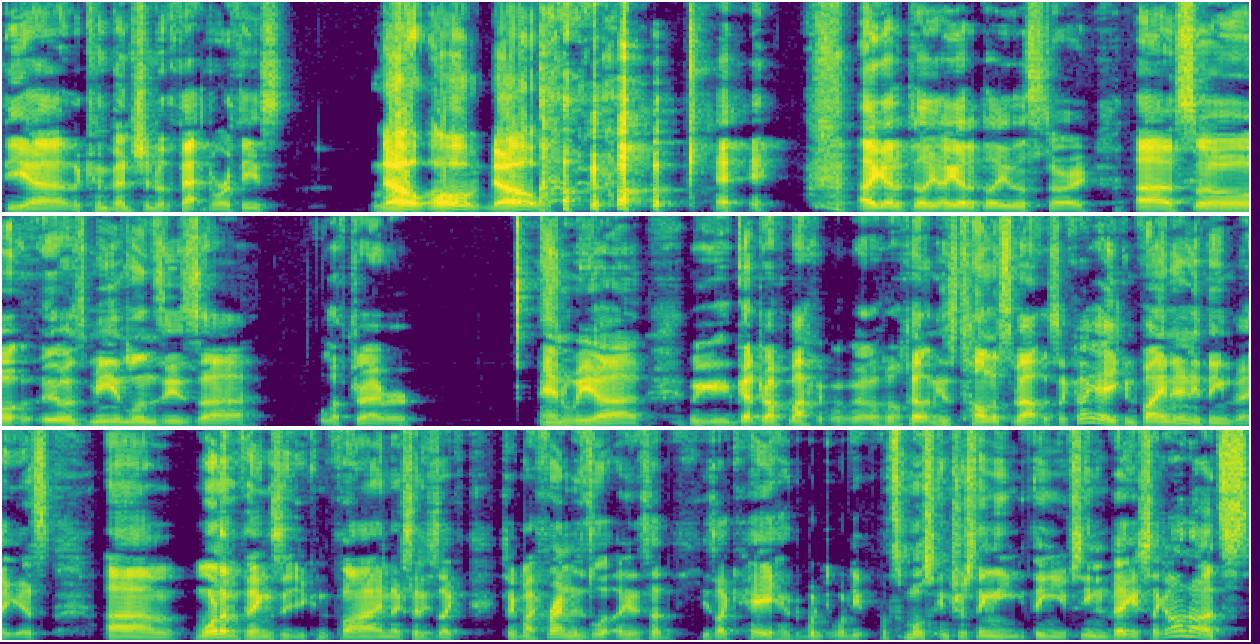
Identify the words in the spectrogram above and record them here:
the uh the convention with Fat Dorothy's. no, oh no. okay. I gotta tell you, I gotta tell you this story. Uh, so it was me and Lindsay's uh, Lyft driver, and we uh we got dropped back at a hotel, and he was telling us about. It's like, oh yeah, you can find anything in Vegas. Um, one of the things that you can find, I said, he's like, he's like, my friend is. He said, he's like, hey, what what you, what's the most interesting thing you've seen in Vegas? Like, oh no, it's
